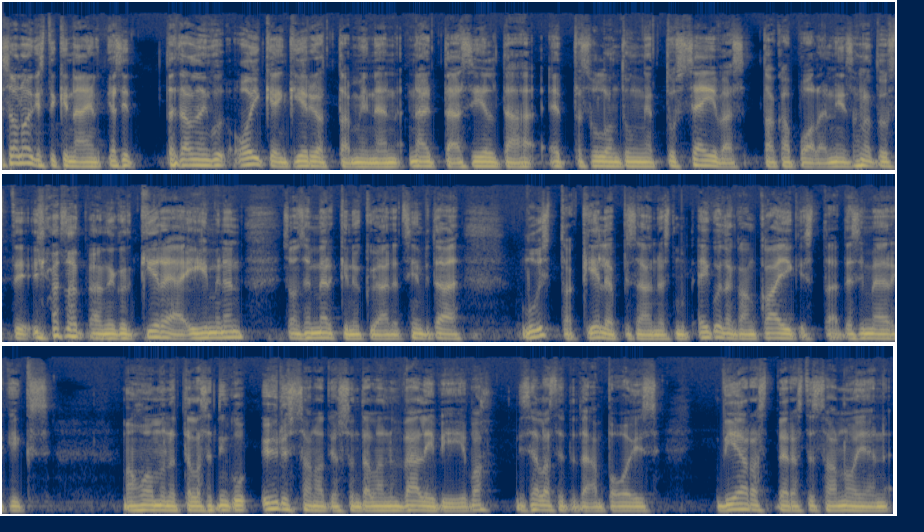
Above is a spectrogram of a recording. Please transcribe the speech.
Se on oikeastikin näin. Ja sitten tällainen niin oikein kirjoittaminen näyttää siltä, että sulla on tungettu seiväs takapuolelle niin sanotusti. Ja sä oot niin kuin kireä ihminen. Se on se merkki nykyään, että siinä pitää luistaa kielioppisäännöistä, mutta ei kuitenkaan kaikista. Et esimerkiksi mä oon huomannut tällaiset niin yhdyssanat, jos on tällainen väliviiva, niin sellaiset jätetään pois vierasperäisten sanojen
